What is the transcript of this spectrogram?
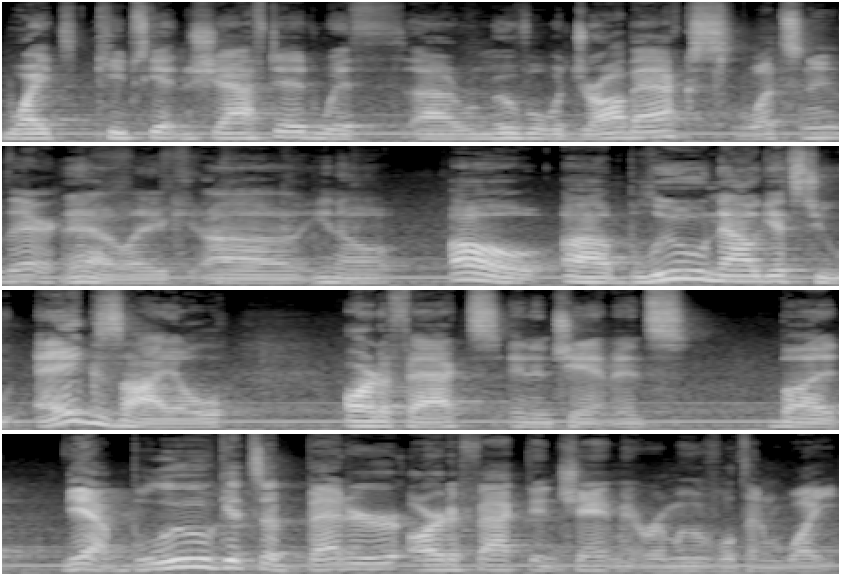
White keeps getting shafted with uh, removal with drawbacks. What's new there? Yeah, like uh, you know, oh, uh, blue now gets to exile artifacts and enchantments, but Yeah, blue gets a better artifact enchantment removal than white.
